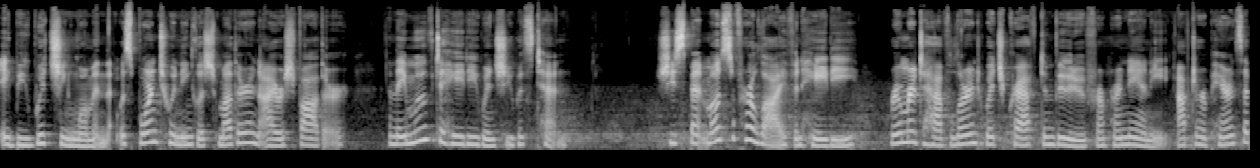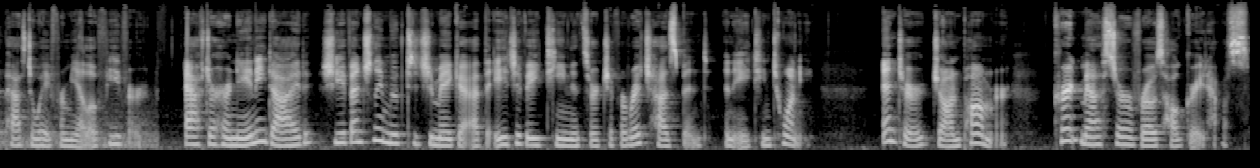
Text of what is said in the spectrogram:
a bewitching woman that was born to an English mother and Irish father, and they moved to Haiti when she was 10. She spent most of her life in Haiti, rumored to have learned witchcraft and voodoo from her nanny after her parents had passed away from yellow fever. After her nanny died, she eventually moved to Jamaica at the age of 18 in search of a rich husband in 1820. Enter John Palmer, current master of Rose Hall Great House.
